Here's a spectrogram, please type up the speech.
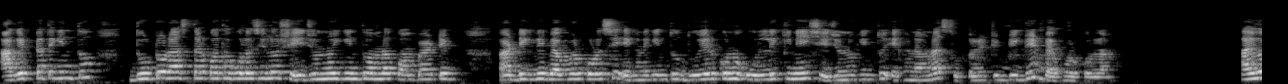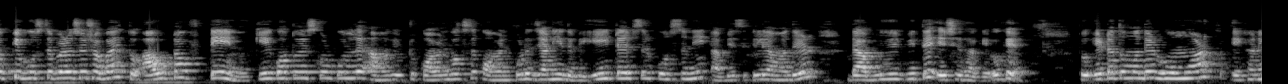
আগেরটাতে কিন্তু দুটো রাস্তার কথা বলেছিল, সেই জন্যই কিন্তু আমরা কম্পারেটিভ ডিগ্রি ব্যবহার করেছি। এখানে কিন্তু দুইয়ের কোনো উল্লেখই নেই, সেই জন্য কিন্তু এখানে আমরা সুপারলেটিভ ডিগ্রির ব্যবহার করলাম। আই হোপ কি বুঝতে পেরেছ সবাই? তো আউট অফ টেন কে কত স্কোর করলে আমাকে একটু কমেন্ট বক্সে কমেন্ট করে জানিয়ে দেবে। এই টাইপস এর কোশ্চেনই বেসিক্যালি আমাদের ডাব্লিউপি তে এসে থাকে ওকে তো এটা তোমাদের হোমওয়ার্ক এখানে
